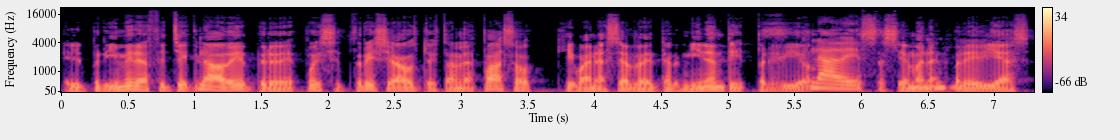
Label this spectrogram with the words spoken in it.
el primera fecha clave, pero después el 13 de agosto están las pasos, que van a ser determinantes previos Claves. esas semanas previas.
